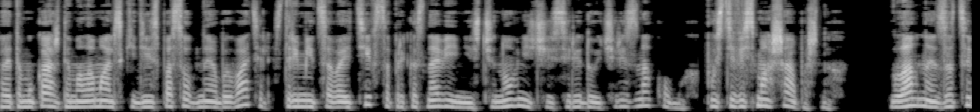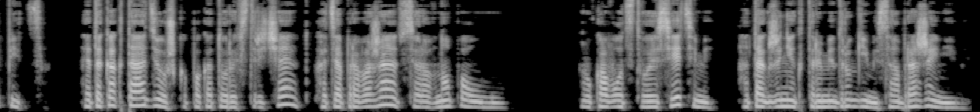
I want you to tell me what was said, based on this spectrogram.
Поэтому каждый маломальский дееспособный обыватель стремится войти в соприкосновение с чиновничьей средой через знакомых, пусть и весьма шапошных. Главное — зацепиться. Это как то одежка, по которой встречают, хотя провожают все равно по уму. Руководствуясь этими, а также некоторыми другими соображениями,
